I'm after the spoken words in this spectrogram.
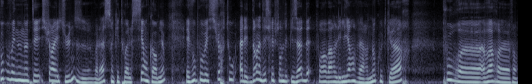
Vous pouvez nous noter sur iTunes, euh, voilà, 5 étoiles, c'est encore mieux. Et vous pouvez surtout aller dans la description de l'épisode pour avoir les liens vers nos coups de cœur, pour avoir, enfin,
